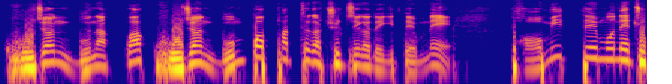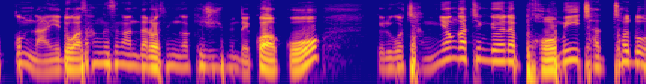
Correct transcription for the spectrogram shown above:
고전 문학과 고전 문법 파트가 출제가 되기 때문에 범위 때문에 조금 난이도가 상승한다고 생각해 주시면 될 것 같고 그리고 작년 같은 경우에는 범위 자체도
